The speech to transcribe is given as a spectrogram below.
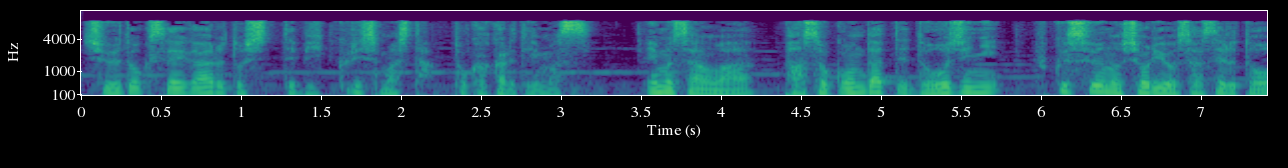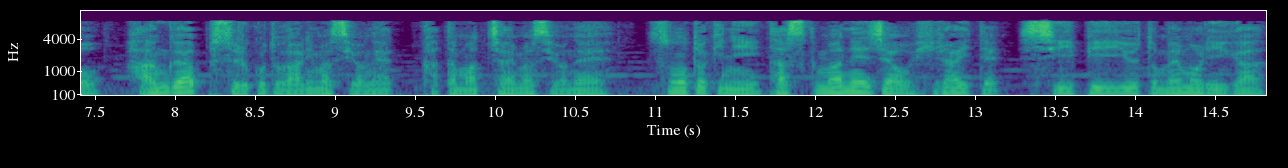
中毒性があると知ってびっくりしましたと書かれています M さんはパソコンだって同時に複数の処理をさせるとハングアップすることがありますよね固まっちゃいますよねその時にタスクマネージャーを開いて CPU とメモリーが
